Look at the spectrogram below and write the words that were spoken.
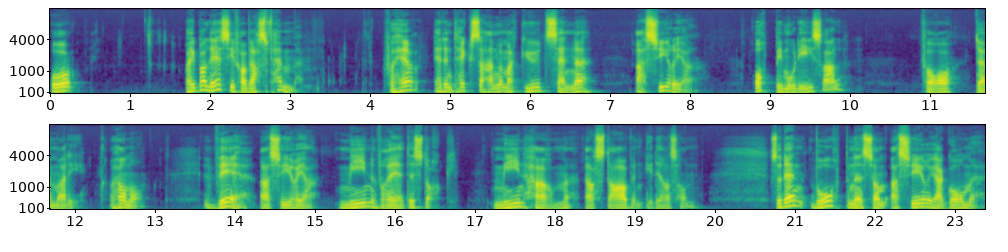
Og, og jeg bare leser fra vers 5. For her er det en tekst som handler om at Gud sender Asyria opp imot Israel for å dømme dem. Og hør nå. Ved Asyria, min vredestokk, min harme er staven i deres hånd. Så den våpenet som Asyria går med,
